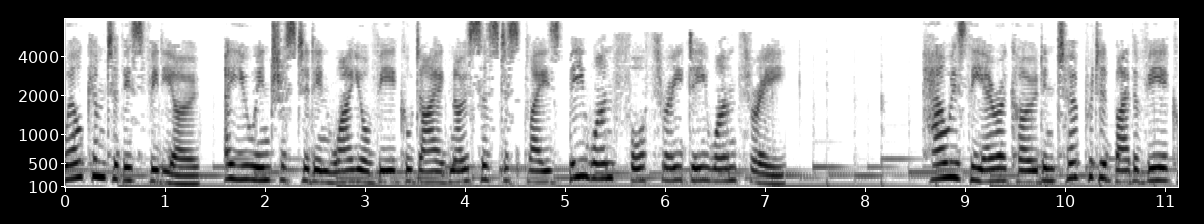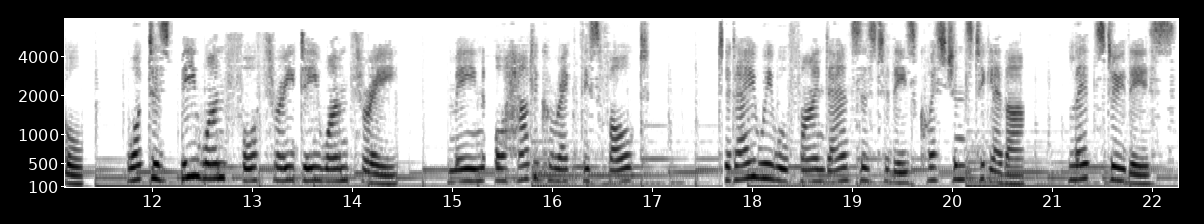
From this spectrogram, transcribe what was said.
Welcome to this video. Are you interested in why your vehicle diagnosis displays B143D13? How is the error code interpreted by the vehicle? What does B143D13 mean, or how to correct this fault? Today we will find answers to these questions together. Let's do this.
